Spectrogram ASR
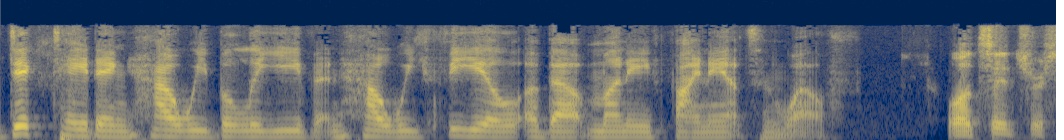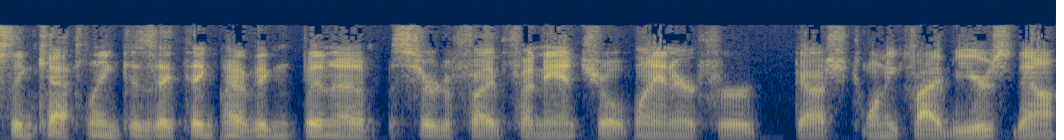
dictating how we believe and how we feel about money, finance, and wealth. Well, it's interesting, Kathleen, because I think having been a certified financial planner for, gosh, 25 years now,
